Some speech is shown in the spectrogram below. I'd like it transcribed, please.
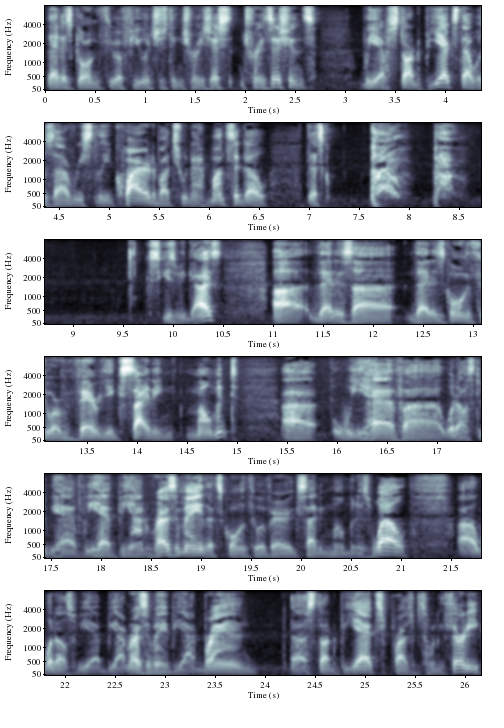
that is going through a few interesting transi- transitions. We have Startup EX that was uh, recently acquired about two and a half months ago. That's excuse me, guys. Uh, that is uh, that is going through a very exciting moment. Uh, we have uh, what else do we have? We have Beyond Resume that's going through a very exciting moment as well. Uh, what else we have? Beyond Resume, Beyond Brand, uh, Startup EX, Project 2030.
